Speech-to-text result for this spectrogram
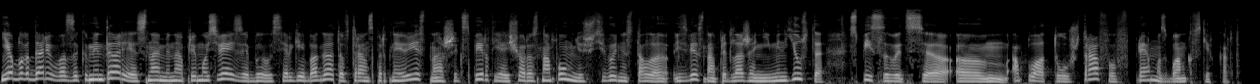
Я благодарю вас за комментарии. С нами на прямой связи был Сергей Богатов, транспортный юрист, наш эксперт. Я еще раз напомню, что сегодня стало известно о предложении Минюста списывать э, эм, оплату штрафов прямо с банковских карт.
